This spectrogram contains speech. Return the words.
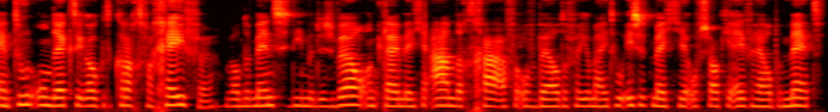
En toen ontdekte ik ook de kracht van geven. Want de mensen die me dus wel een klein beetje aandacht gaven of belden van... joh meid, hoe is het met je? Of zal ik je even helpen met?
